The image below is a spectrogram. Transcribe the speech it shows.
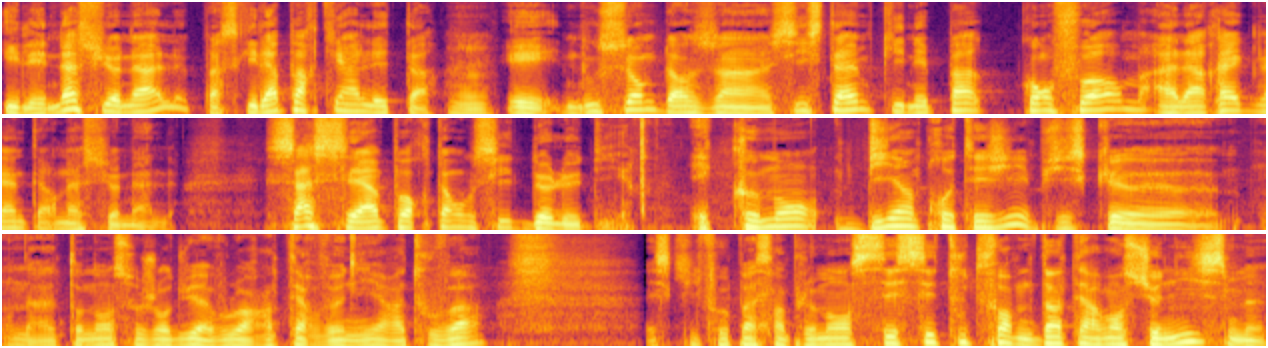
il est national parce qu'il appartient à l'État. Et nous sommes dans un système qui n'est pas conforme à la règle internationale. Ça, c'est important aussi de le dire. Et comment bien protéger, puisque on a tendance aujourd'hui à vouloir intervenir à tout va. Est-ce qu'il ne faut pas simplement cesser toute forme d'interventionnisme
